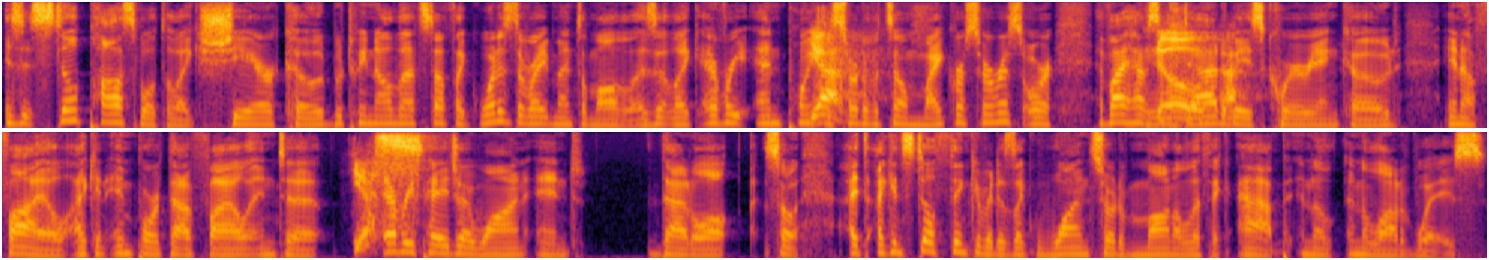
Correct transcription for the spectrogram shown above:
is it still possible to like share code between all that stuff? Like, what is the right mental model? Is it like every endpoint yeah. is sort of its own microservice, or if I have some no, database I, querying code in a file, I can import that file into yes. every page I want, and that all. So I, I can still think of it as like one sort of monolithic app in a in a lot of ways.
